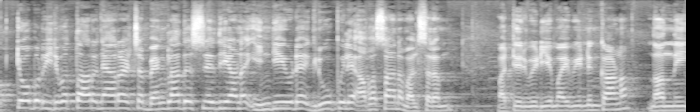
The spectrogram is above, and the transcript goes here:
ഒക്ടോബർ ഇരുപത്തി ഞായറാഴ്ച ബംഗ്ലാദേശിനെതിരെയാണ് ഇന്ത്യയുടെ ഗ്രൂപ്പിലെ അവസാന മത്സരം. മറ്റൊരു വീഡിയോയുമായി വീണ്ടും കാണാം. നന്ദി.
